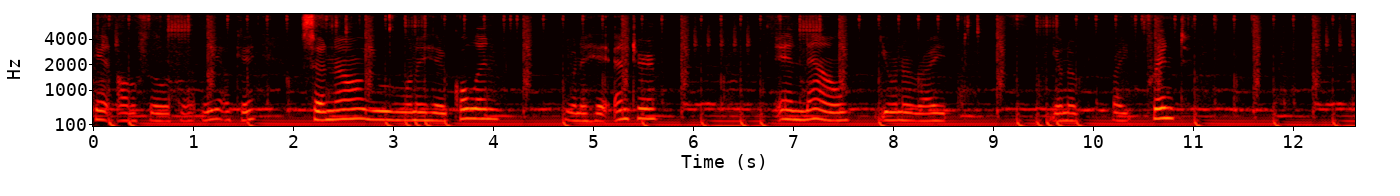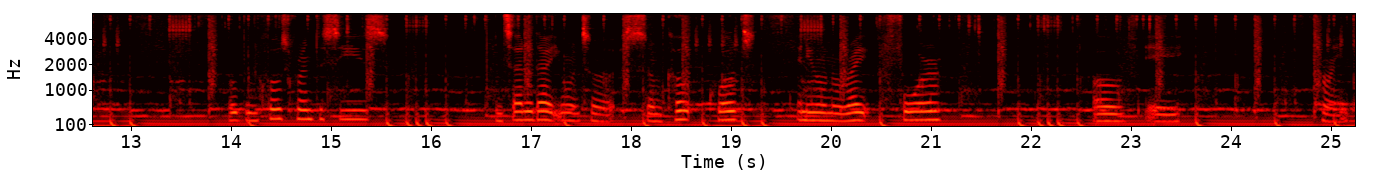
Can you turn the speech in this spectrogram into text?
can't autofill apparently okay. So now you want to hit a colon you want to hit enter and now you want to write you want to write print open close parentheses. Inside of that you want to, some quotes and you want to write four of a kind.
